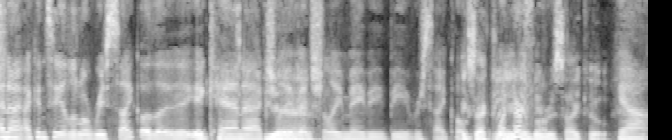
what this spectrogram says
and I, I can see a little recycle that it it can actually Yeah. eventually maybe be recycled. Exactly, Wonderful. it can be recycled. Yeah.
